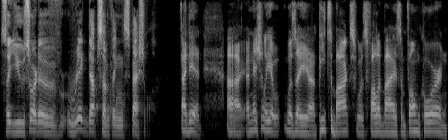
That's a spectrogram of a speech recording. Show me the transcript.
So you sort of rigged up something special. I did. Uh, initially, it was a, a, uh, pizza box, was followed by some foam core and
